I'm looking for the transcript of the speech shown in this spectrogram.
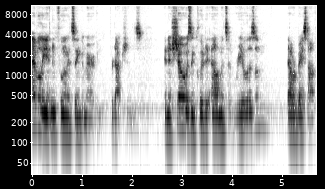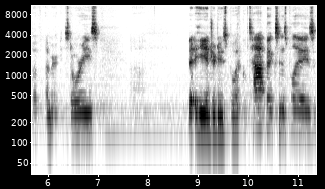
heavily influencing American productions, and his shows included elements of realism that were based off of American stories. Uh, that he introduced political topics in his plays,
